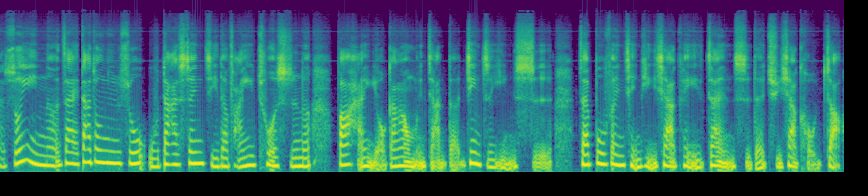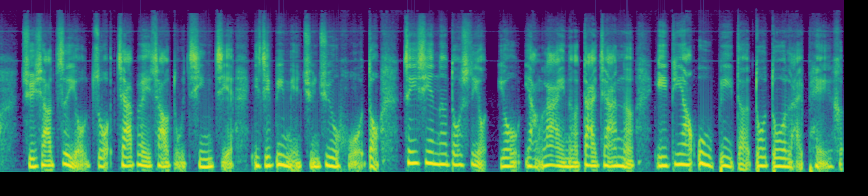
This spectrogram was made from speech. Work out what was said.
那所以呢，在大众运输五大升级的防疫措施呢，包含有刚刚我们讲的禁止饮食，在部分前提下可以暂时的取下口罩，取消自由座，加倍消毒清洁，以及避免群聚活动。这些呢，都是有有仰赖呢，大家呢一定要务必的多多来配合。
